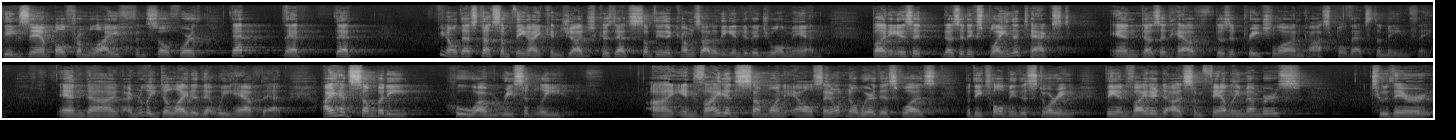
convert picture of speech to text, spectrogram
the example from life and so forth, that, that, that, you know, that's not something I can judge because that's something that comes out of the individual man. But is it, does it explain the text and does it have, does it preach law and gospel? That's the main thing. And uh, I'm really delighted that we have that. I had somebody who um, recently uh, invited someone else. I don't know where this was, but they told me the story. They invited uh, some family members to their,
